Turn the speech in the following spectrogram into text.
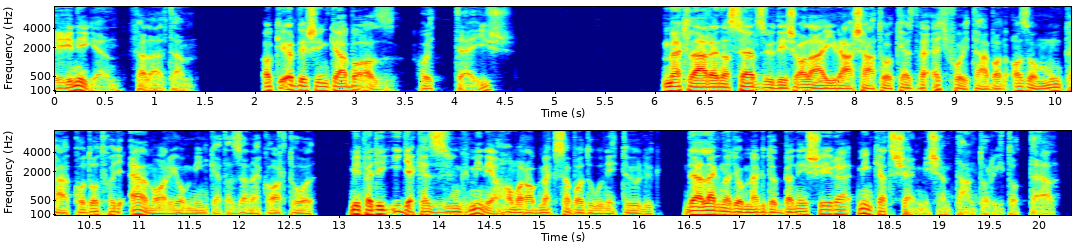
Én igen, feleltem. A kérdés inkább az, hogy te is? McLaren a szerződés aláírásától kezdve egyfolytában azon munkálkodott, hogy elmarjon minket a zenekartól, mi pedig igyekezzünk minél hamarabb megszabadulni tőlük, de a legnagyobb megdöbbenésére minket semmi sem tántorított el.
